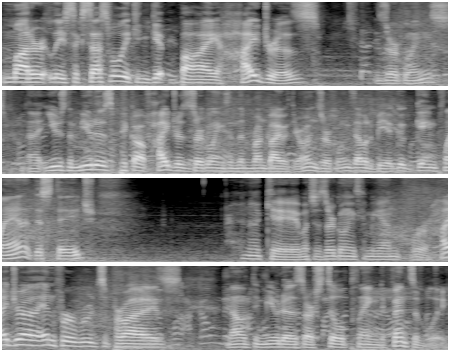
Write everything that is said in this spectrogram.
moderately successful. He can get by Hydras. Zerglings. Uh, use the mutas, pick off Hydra's Zerglings, and then run by with your own Zerglings. That would be a good game plan at this stage. Okay, a bunch of Zerglings coming in for Hydra, in for a rude surprise. Now that the mutas are still playing defensively.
